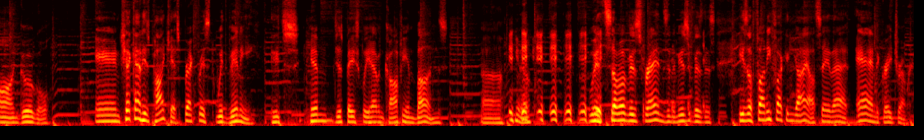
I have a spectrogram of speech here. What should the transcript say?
on Google and check out his podcast, Breakfast with Vinny. It's him just basically having coffee and buns, uh, you know, with some of his friends in the music business. He's a funny fucking guy, I'll say that, and a great drummer.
